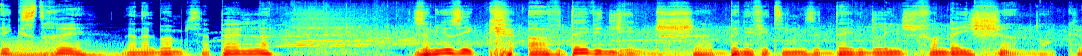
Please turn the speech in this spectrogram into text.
Extrait d'un album qui s'appelle The Music of David Lynch, benefiting the David Lynch Foundation. Donc, euh,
